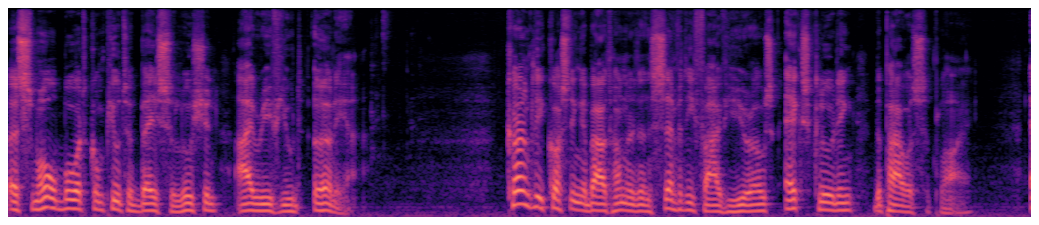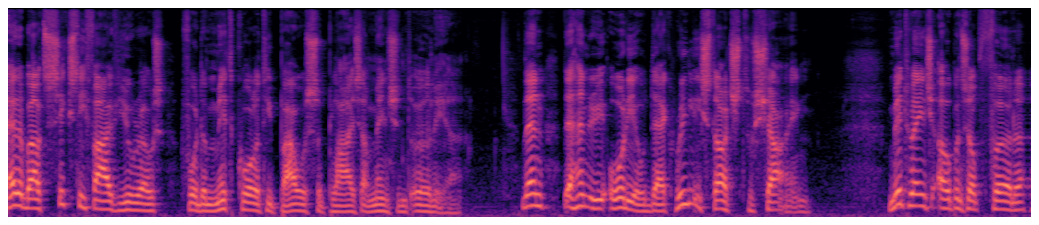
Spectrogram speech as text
a small board computer based solution I reviewed earlier. Currently costing about 175 euros excluding the power supply at about 65 euros for the mid-quality power supplies I mentioned earlier. Then the Henry Audio DAC really starts to shine. Mid-range opens up further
